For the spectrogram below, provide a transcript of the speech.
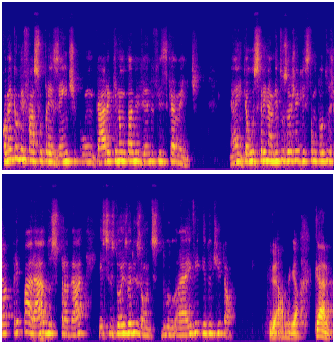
Como é que eu me faço presente com um cara que não está me vendo fisicamente? É, então, os treinamentos hoje eles estão todos já preparados para dar esses dois horizontes, do live e do digital. Legal, legal. Cara,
